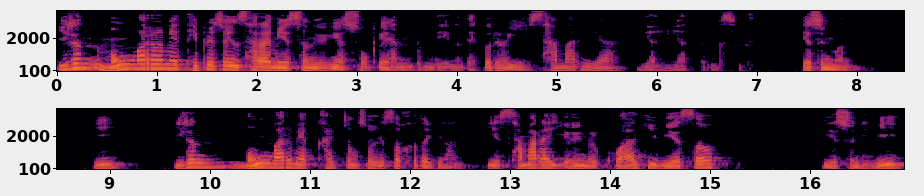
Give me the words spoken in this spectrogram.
이런 목마름의 대표적인 사람이 성경에 소개한 분들이 있는데 그러면 이 사마리아 여인이었던 것입니다. 예수님은 이 이런 목마름의 갈증 속에서 허덕이는 이 사마리아 여인을 구하기 위해서 예수님이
